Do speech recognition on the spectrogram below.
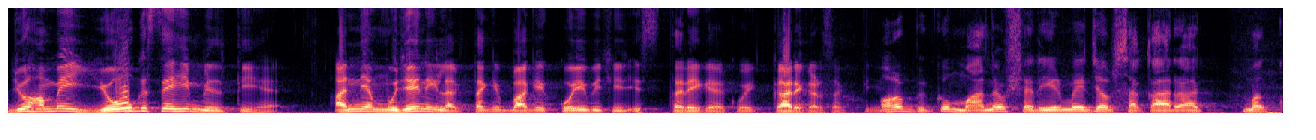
जो हमें योग से ही मिलती है। अन्य मुझे नहीं लगता कि बाकी कोई भी चीज़ इस तरह का कोई कार्य कर सकती है। और बिल्कुल मानव शरीर में जब सकारात्मक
